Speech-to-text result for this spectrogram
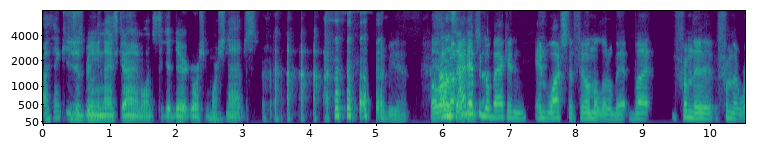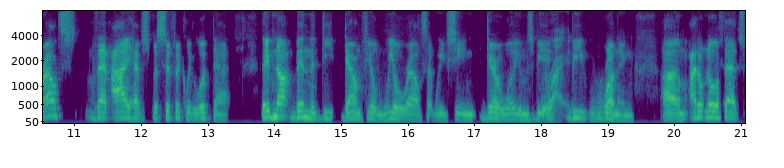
I think he's just being a nice guy and wants to get Derrick Gore some more snaps. Could be that. well, I we're on don't the know. same I'd have to then. go back and and watch the film a little bit, but from the from the routes that I have specifically looked at, they've not been the deep downfield wheel routes that we've seen Darrel Williams be Right. be running. Um, I don't know if that's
